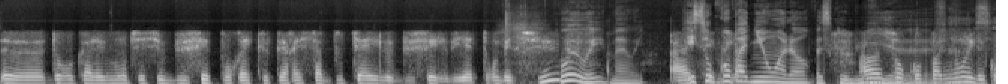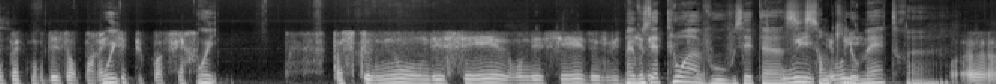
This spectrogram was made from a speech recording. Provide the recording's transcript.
Euh, donc elle est montée sur le buffet pour récupérer sa bouteille. Le buffet lui est tombé dessus. Oui, oui, bah oui. Ah, Et son clair. compagnon alors Parce que lui. Ah, son euh, compagnon, il est complètement désemparé. Oui. Il sait plus quoi faire. Oui, Parce que nous, on essaie, on essaie de lui dire. mais vous êtes loin, vous. Vous êtes à Oui, 600 oui. kilomètres. euh,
